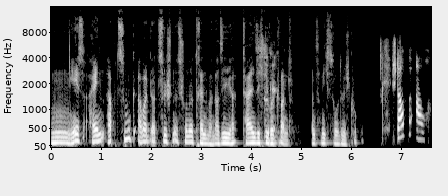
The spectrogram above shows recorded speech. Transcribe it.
Hm, Nee, ist ein Abzug, aber dazwischen ist schon eine Trennwand. Also die teilen sich die Okay. Rückwand. Kannst nicht so durchgucken. Staub auch.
